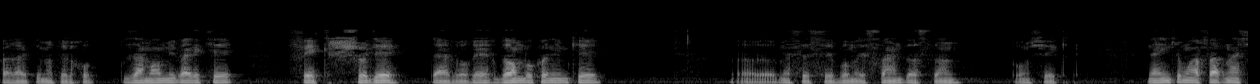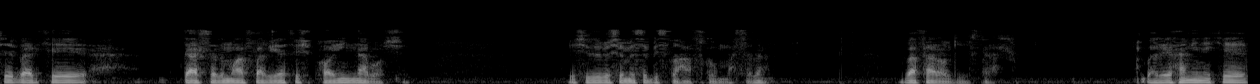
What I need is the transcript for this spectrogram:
فقط یه مقدار خب زمان می‌بره که فکر شده در واقع اقدام بکنیم که مثل سوم اسفند داستان به اون شکل. نه اینکه موفق نشه بلکه درصد موفقیتش پایین نباشه. یه چیزی بشه مثل 27 مثلا و فراگیرتر. برای همینه که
